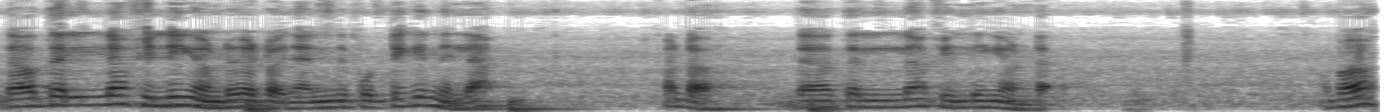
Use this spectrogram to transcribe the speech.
ഇതിനകത്തെല്ലാം ഫില്ലിംഗ് ഉണ്ട് കേട്ടോ. ഞാൻ പൊട്ടിക്കുന്നില്ല. കണ്ടോ? ഇതിനകത്തെല്ലാം ഫില്ലിംഗ് ഉണ്ട്. അപ്പോൾ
